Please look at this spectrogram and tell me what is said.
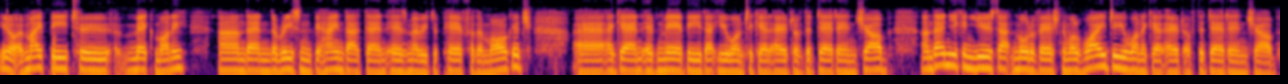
you know, it might be to make money, and then the reason behind that then is maybe to pay for the mortgage. Uh, again, it may be that you want to get out of the dead end job, and then you can use that motivation. Well, why do you want to get out of the dead end job?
